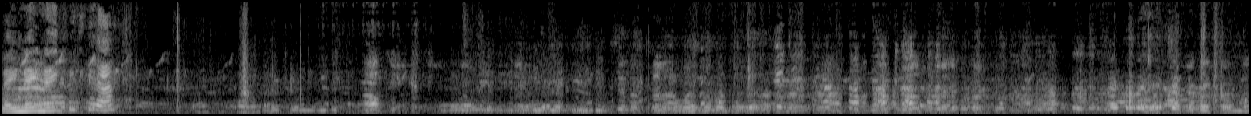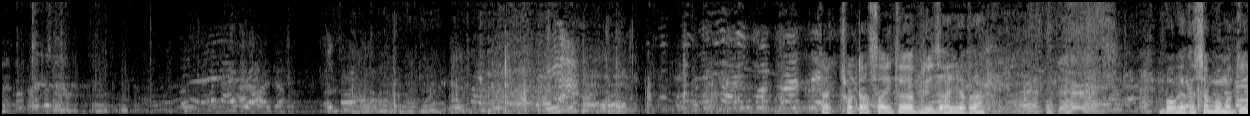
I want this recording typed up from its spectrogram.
नहीं नहीं नहीं किसके यार तर छोटासा इथं ब्रिज आहे आता. बघूया आता शंभू म्हणतोय.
